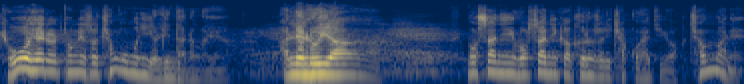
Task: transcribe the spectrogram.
교회를 통해서 천국문이 열린다는 거예요. 할렐루야. 목사님, 목사니까 그런 소리 자꾸 하지요. 천만에.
